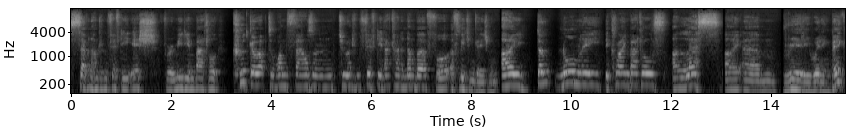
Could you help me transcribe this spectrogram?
750-ish for a medium battle, could go up to 1,250, that kind of number for a fleet engagement. I don't normally decline battles unless I am really winning big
